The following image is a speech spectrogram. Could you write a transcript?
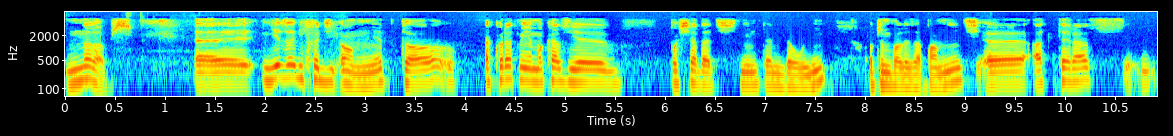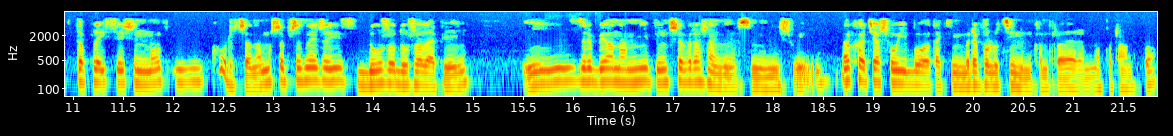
No dobrze. E, jeżeli chodzi o mnie, to akurat miałem okazję posiadać Nintendo Wii, o czym wolę zapomnieć, e, a teraz to PlayStation Move i kurczę, no muszę przyznać, że jest dużo, dużo lepiej. i zrobiło na mnie większe wrażenie w sumie niż Wii. No chociaż Wii było takim rewolucyjnym kontrolerem na początku,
